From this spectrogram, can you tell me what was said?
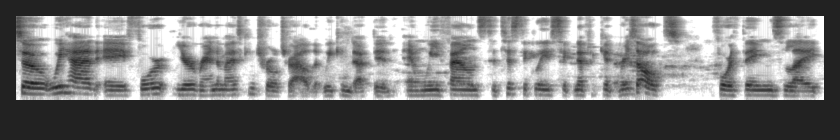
So we had a four-year randomized control trial that we conducted, and we found statistically significant results for things like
